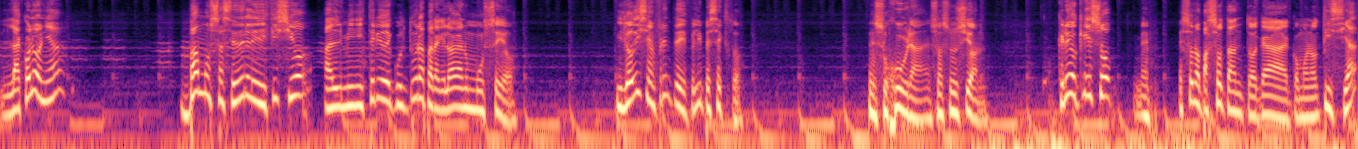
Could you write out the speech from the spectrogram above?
la colonia. Vamos a ceder el edificio al Ministerio de Cultura para que lo hagan un museo. Y lo dice enfrente de Felipe VI. En su jura, en su asunción. Creo que eso, me- eso no pasó tanto acá como noticia.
